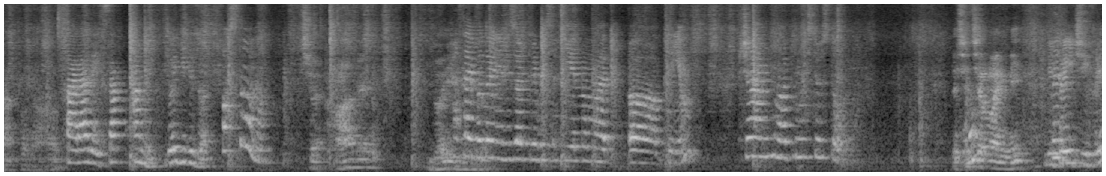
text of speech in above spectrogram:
natural care are exact amic, 2 divizori. Asta una. ce are 2 Asta ai pe doi divizori trebuie să fie număr uh, prim. Și cel mai mic număr prim este 101. Deci e cel mai mic Din 3 cifre,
